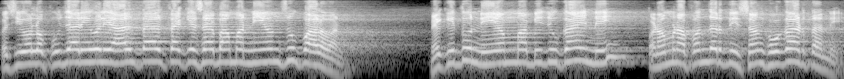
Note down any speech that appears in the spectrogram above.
પછી ઓલો પૂજારી વળી હાલતા હાલતા કે સાહેબ, આમાં નિયમ શું પાળવાનો? મેં કીધું, નિયમમાં બીજું કાંઈ નહીં, પણ હમણાં પંદરથી શંખ વગાડતા નહીં.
